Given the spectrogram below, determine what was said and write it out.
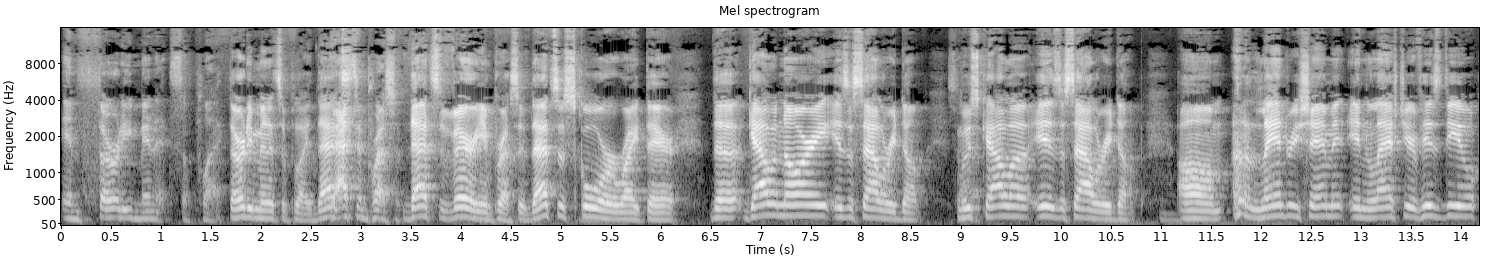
in 30 minutes of play. 30 minutes of play. That's, That's impressive. That's very impressive. That's a scorer right there. The Gallinari is a salary dump. Muscala is a salary dump. Um, Landry Shamet in the last year of his deal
